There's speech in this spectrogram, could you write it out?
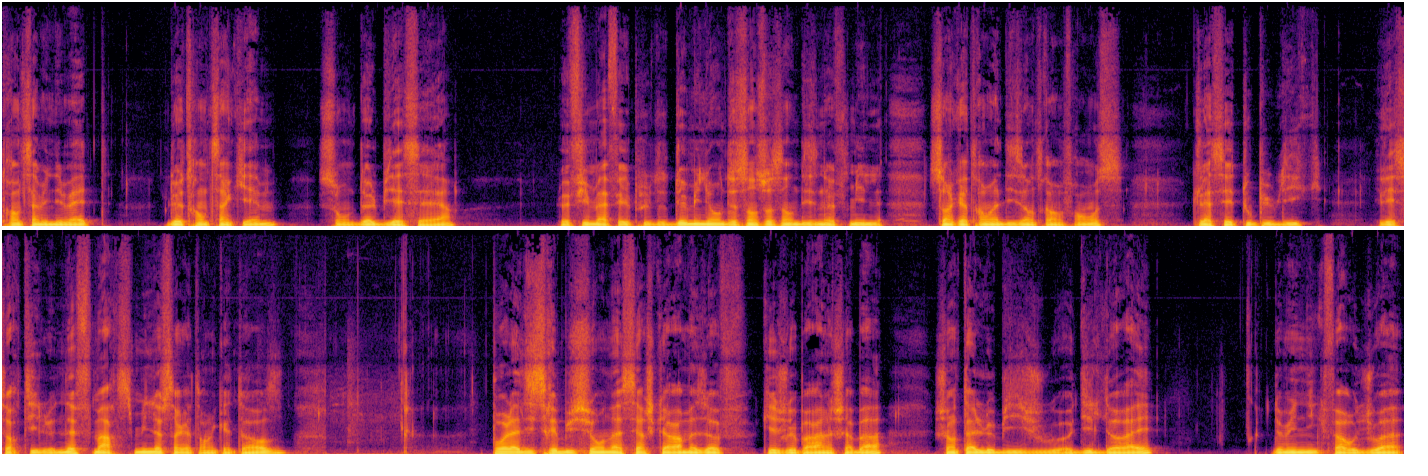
35 mm, 2,35e, son Dolby SR. Le film a fait plus de 2 279 190 entrées en France classé tout public. Il est sorti le 9 mars 1994. Pour la distribution, on a Serge Karamazov qui est joué par Alain Chabat. Chantal Leby joue Odile Doré. Dominique Faroudia,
